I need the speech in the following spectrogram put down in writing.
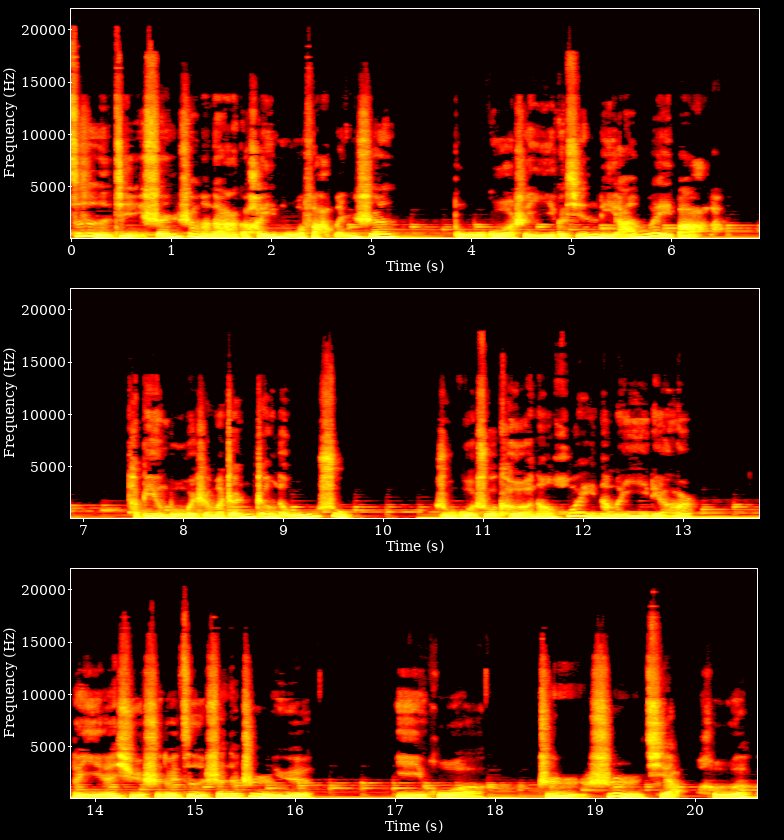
自己身上的那个黑魔法纹身不过是一个心理安慰罢了，他并不会什么真正的巫术。如果说可能会那么一点儿。那也许是对自身的治愈，亦或只是巧合。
